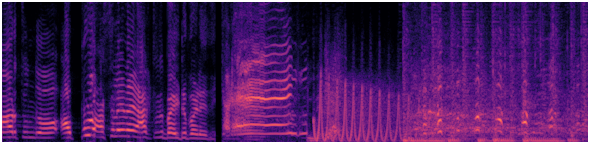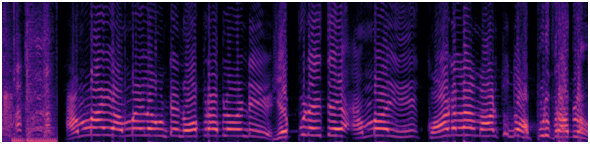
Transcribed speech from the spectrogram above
మారుతుందో అప్పుడు అసలైన యాక్టర్ బయటపడేది. అమ్మాయి అమ్మాయిలా ఉంటే నో ప్రాబ్లం అండి. ఎప్పుడైతే అమ్మాయి కోడలా మారుతుందో అప్పుడు ప్రాబ్లం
